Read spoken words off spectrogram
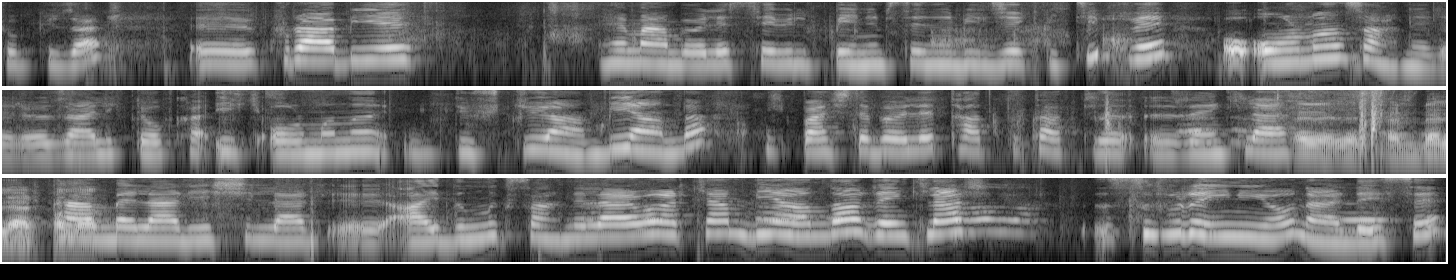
çok güzel. E, kurabiye hemen böyle sevilip benimsenebilecek bir tip ve o orman sahneleri özellikle o ilk ormana düştüğü an bir anda ilk başta böyle tatlı tatlı e, renkler Evet, evet pembeler falan. pembeler, yeşiller, e, aydınlık sahneler varken bir anda renkler sıfıra iniyor neredeyse.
